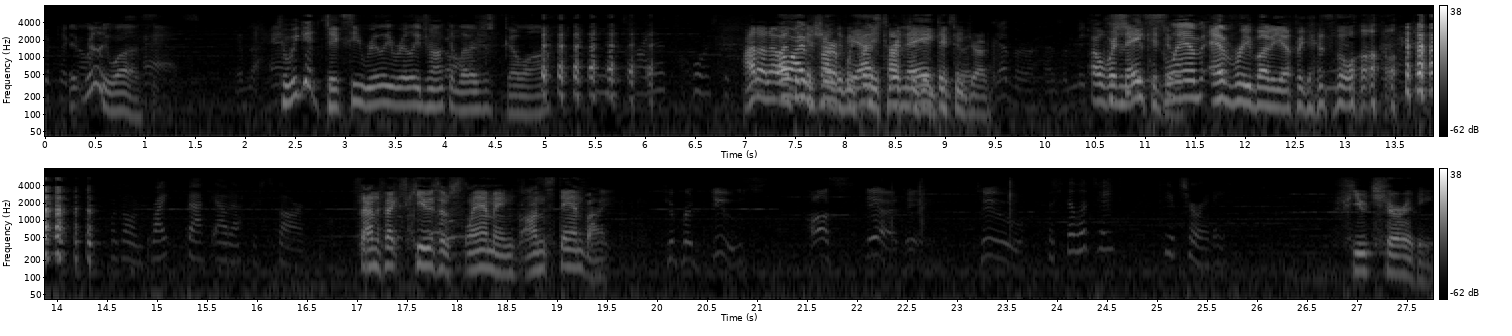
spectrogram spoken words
of It really was. has in the Can we get Dixie really, really drunk and let her just go off? The entire course is I don't know. Oh, I think I'm it'd sure probably if be pretty tough Renee to get Dixie do it. Oh, Renee She naked. do slam everybody up against the wall. We're going right back out after Scar. Sound effects cues of slamming on standby. to produce posterity. To Facilitate futurity. Futurity.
